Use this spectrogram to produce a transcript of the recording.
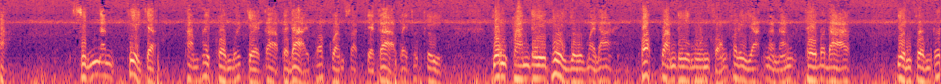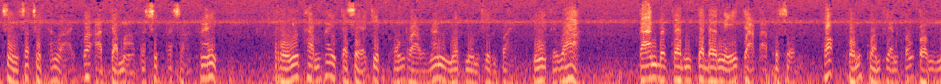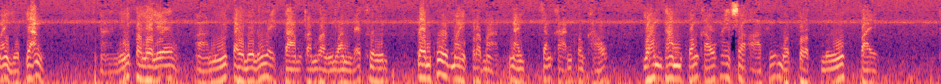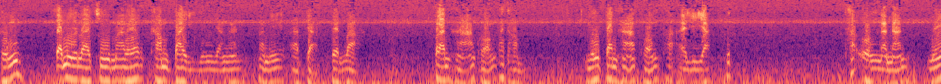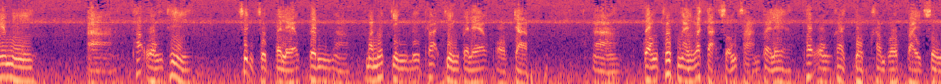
สินนั้นที่จะ ทำให้กลมหรือแก่กล้าไปได้ เพราะความสัตย์แก่กล้าไปทุกทีจนความดีที่อยู่ไม่ได้ เพราะความดีมูลของภริยะนั้นนั้น เทวดาเย็นพรมรสิ่งศักดิ์สิทธิ์ทั้งหลาย ก็อาจจะมาประสิทธิ์ประสานให้ หรือทำให้กระแสจิตของเรานั้นหมดมุนทิ้งไป นี่ถือว่า การบุคคลจะเดินหนีจากอกุศลเพราะผลความเพียรของตนไม่หยุดยัง้ง หนีไปเรื่อยๆหนีไปเรื่อยๆตามกำลังวันและคืน เป็นผู้ไม่ประมาทในสังขารของเขายอมทำของเขาให้สะอาดหรือหมดจดหรือไป ถึงจะมีราชีมาแล้วทำไปอยู่อย่างนั้น อันนี้อาจจะเป็นว่า ปัญหาของพระธรรม หรือปัญหาของพระอริยพุทธพระองค์นั้นนั้นแม้มีพระองค์ที่ สิ้นสุดไปแล้ว เป็นมนุษย์จริงหรือพระจริงไปแล้วออกจากกองทุกข์ในวัฏสงสารไปแล้ว พระองค์ก็จบคำรบไปสู่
